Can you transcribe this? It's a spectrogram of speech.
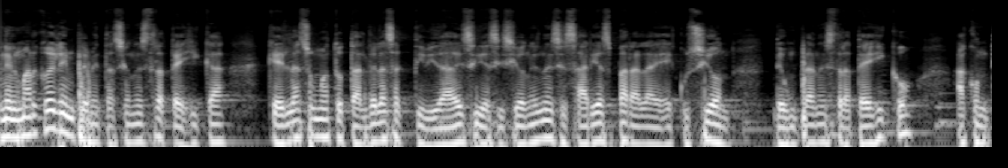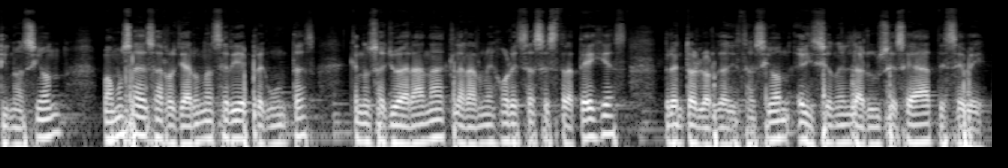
En el marco de la implementación estratégica, que es la suma total de las actividades y decisiones necesarias para la ejecución de un plan estratégico, a continuación vamos a desarrollar una serie de preguntas que nos ayudarán a aclarar mejor esas estrategias dentro de la organización Ediciones Larus S.A. CB.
